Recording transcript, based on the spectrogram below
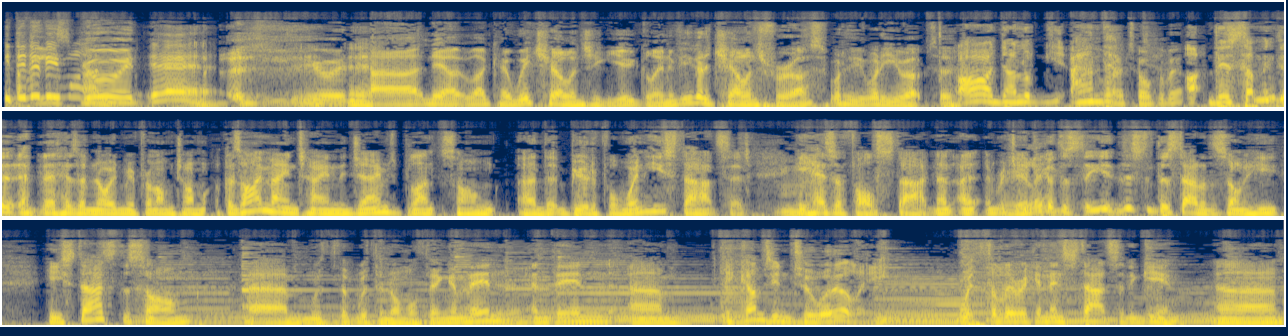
He did it He's in one. good. Yeah. Good. Yeah. Uh, now, okay, we're challenging you, Glenn. Have you got a challenge for us? What are you, what are you up to? Oh no! Look, uh, wanna that- talk about? Uh, there's something that, that has annoyed me for a long time because I maintain the James Blunt song, uh, the "Beautiful." When he starts it, he has a false start. And, and, and Richard, Really? you got to see, listen to the start of the song. He he starts the song um, with the, with the normal thing, and then and then um, he comes in too early with the lyric, and then starts it again. Um,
